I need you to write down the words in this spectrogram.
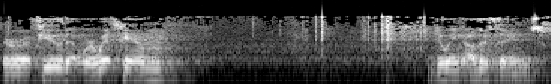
There were a few that were with him doing other things.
